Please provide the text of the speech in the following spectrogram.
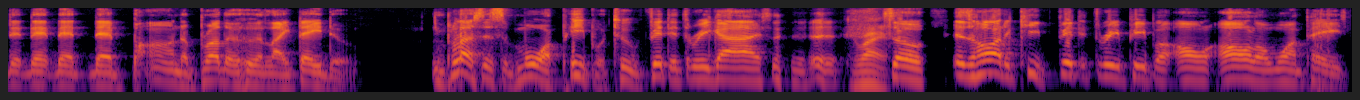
that that that, that bond of brotherhood like they do. And plus, it's more people too. Fifty-three guys, right? So it's hard to keep fifty-three people on all on one page.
